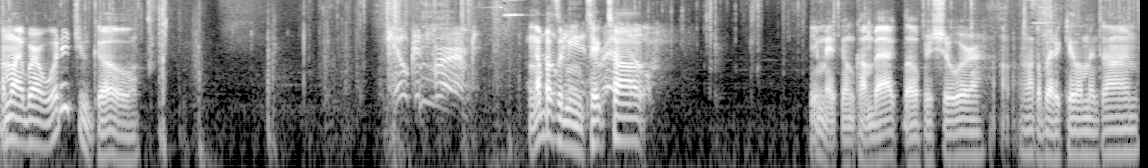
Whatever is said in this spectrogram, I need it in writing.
I'm like, bro, where did you go? Kill confirmed. I'm about to mean TikTok. He gonna come back though for sure. I'm not gonna better kill him in time.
